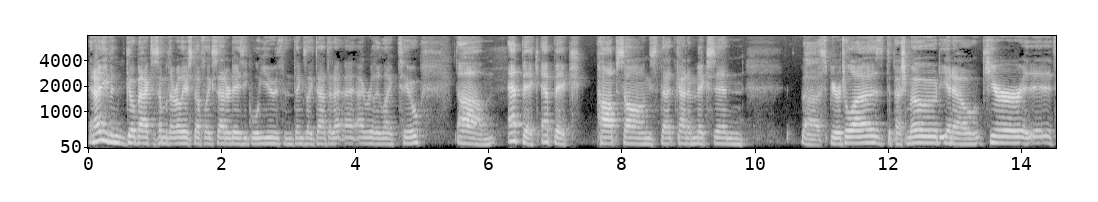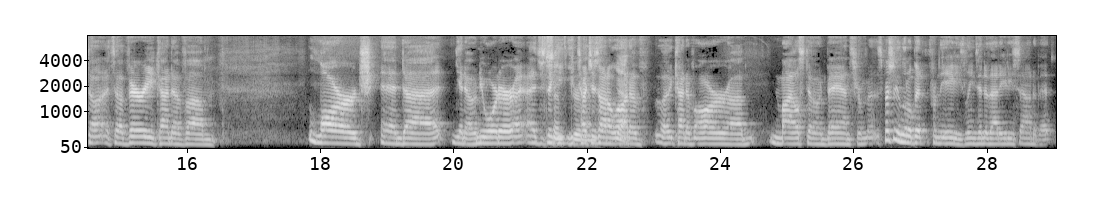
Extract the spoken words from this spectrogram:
And I'd even go back to some of the earlier stuff like Saturdays Equal Youth and things like that that I, I really like too um, epic, epic pop songs that kind of mix in uh, spiritualized Depeche Mode, you know, Cure. It, it's a it's a very kind of um, large and uh, you know New Order. I, I just think he, he touches on a lot yeah. of like, kind of our um, milestone bands from, especially a little bit from the '80s. Leans into that '80s sound a bit.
